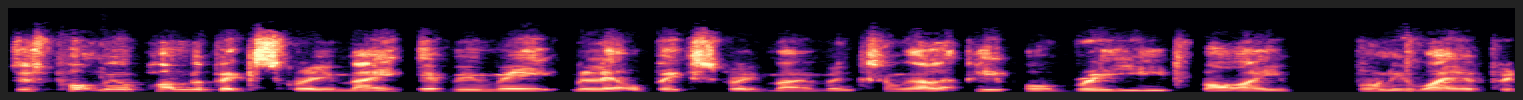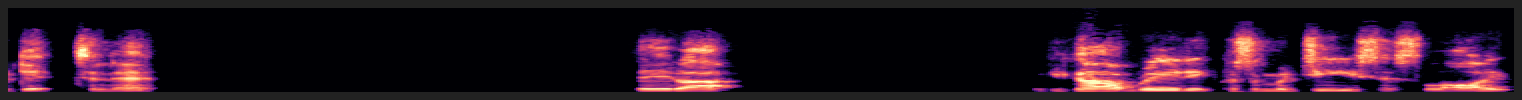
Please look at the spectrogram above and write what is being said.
Just put me up on the big screen, mate. Give me me my little big screen moment because I'm going to let people read my funny way of predicting it. See that? If you can't read it because I'm a Jesus light,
